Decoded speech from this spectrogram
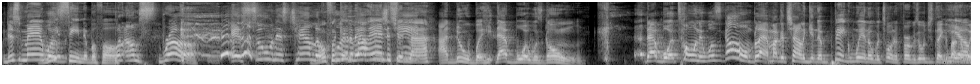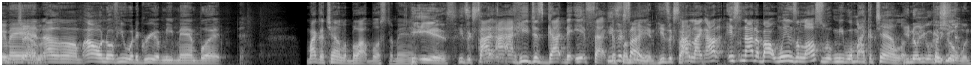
This man was We seen it before. but I'm, bruh. as soon as Chandler Don't forget about Anderson chin- now. I do, but he, that boy was gone. That boy Tony was gone. Black Michael Chandler getting a big win over Tony Ferguson. What you think about the yeah, win man. from Chandler? Um, I don't know if you would agree with me, man, but Michael Chandler blockbuster, man. he is. He's excited. I, I, he just got the it factor. He's for exciting. Me. He's exciting. I like. I, it's not about wins and losses with me with Michael Chandler. you know you're gonna get a good you, one.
